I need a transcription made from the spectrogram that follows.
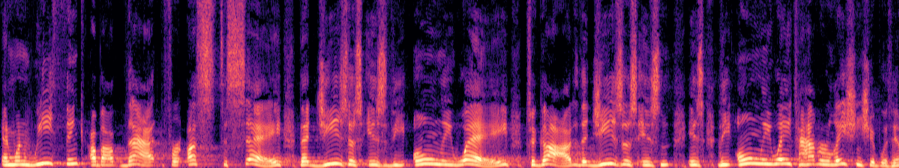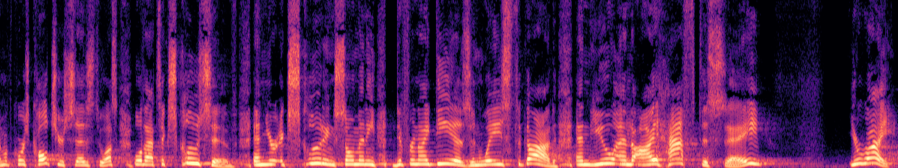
And when we think about that, for us to say that Jesus is the only way to God, that Jesus is, is the only way to have a relationship with Him, of course, culture says to us, well, that's exclusive. And you're excluding so many different ideas and ways to God. And you and I have to say, you're right.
